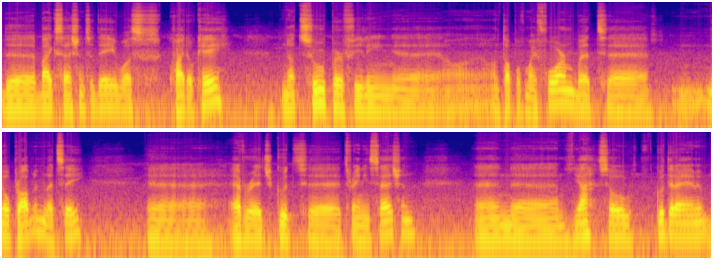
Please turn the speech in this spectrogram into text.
The bike session today was quite okay. Not super feeling uh, on top of my form, but uh, no problem, let's say. Uh, average, good uh, training session. And um, yeah, so good that I am,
